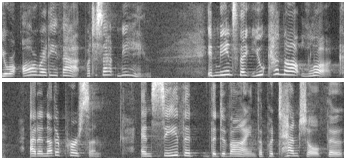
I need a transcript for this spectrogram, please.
you are already that. What does that mean? It means that you cannot look at another person and see the, the divine, the potential, the,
